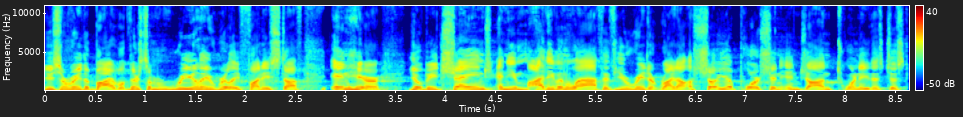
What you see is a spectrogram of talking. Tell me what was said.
you should read the Bible. There's some really, really funny stuff in here. You'll be changed and you might even laugh if you read it right. I'll show you a portion in John 20 that's just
